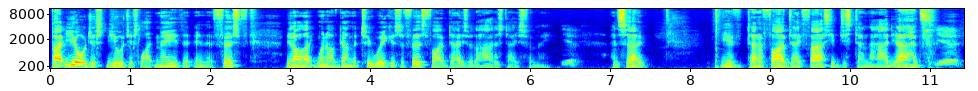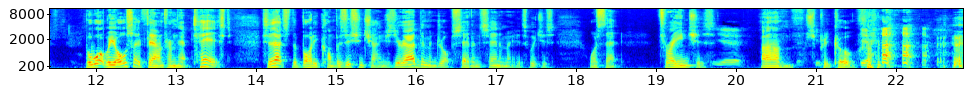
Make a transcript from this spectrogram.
But you're just you're just like me. That in the first, you know, like when I've done the two weekers, the first five days were the hardest days for me. Yeah. And so, you've done a five day fast. You've just done the hard yards. Yeah. But what we also found from that test, so that's the body composition changes. Your abdomen drops seven centimeters, which is what's that, three inches. Yeah. Um, it's pretty cool. Yeah. yeah.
